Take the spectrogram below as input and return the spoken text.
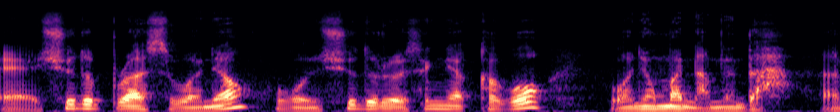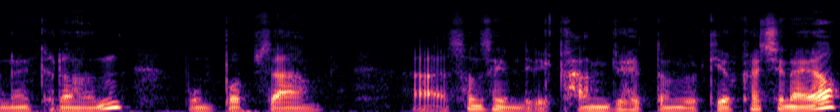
에, should 플러스 원형 혹은 should를 생략하고 원형만 남는다라는 그런 문법상 아, 선생님들이 강조했던 거 기억하시나요?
